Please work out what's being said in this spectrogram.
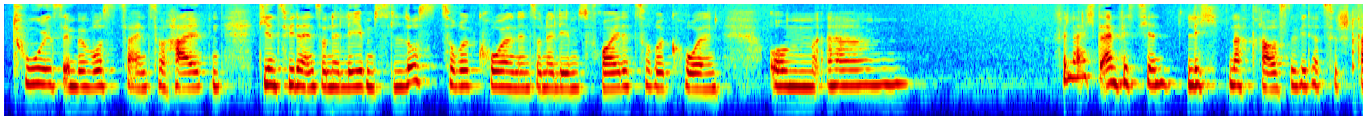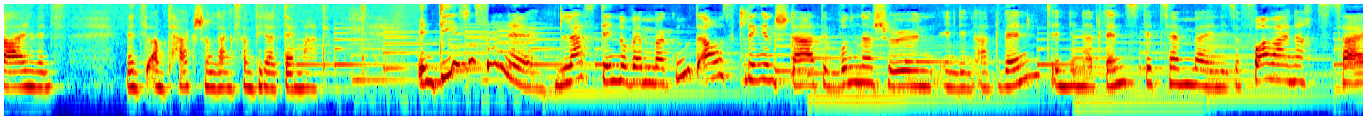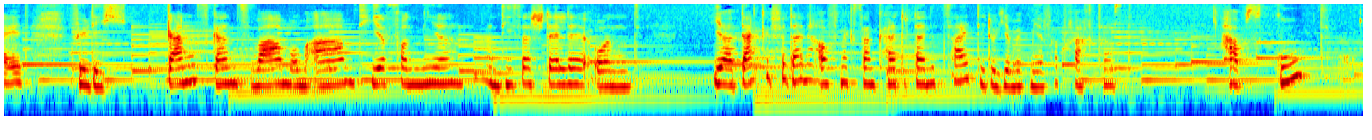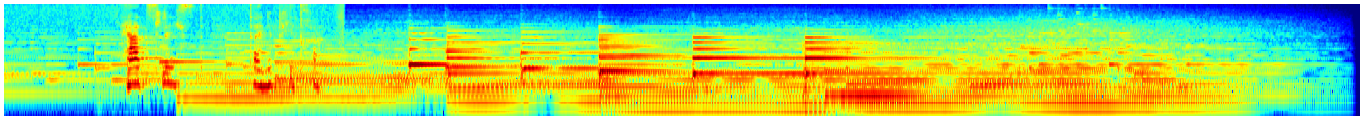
Alltagstools im Bewusstsein zu halten, die uns wieder in so eine Lebenslust zurückholen, in so eine Lebensfreude zurückholen, um ähm, vielleicht ein bisschen Licht nach draußen wieder zu strahlen, wenn es am Tag schon langsam wieder dämmert. In diesem Sinne, lass den November gut ausklingen, starte wunderschön in den Advent, in den Adventsdezember, in diese Vorweihnachtszeit. Fühl dich ganz, ganz warm umarmt hier von mir an dieser Stelle und ja, danke für deine Aufmerksamkeit und deine Zeit, die du hier mit mir verbracht hast. Hab's gut. Herzlichst, deine Petra.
